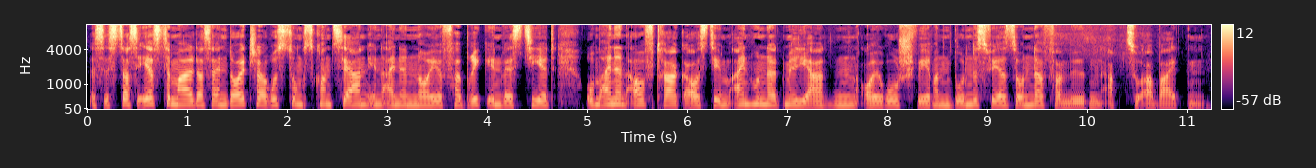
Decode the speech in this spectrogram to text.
Es ist das erste Mal, dass ein deutscher Rüstungskonzern in eine neue Fabrik investiert, um einen Auftrag aus dem 100 Milliarden Euro schweren Bundeswehr-Sondervermögen abzuarbeiten.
